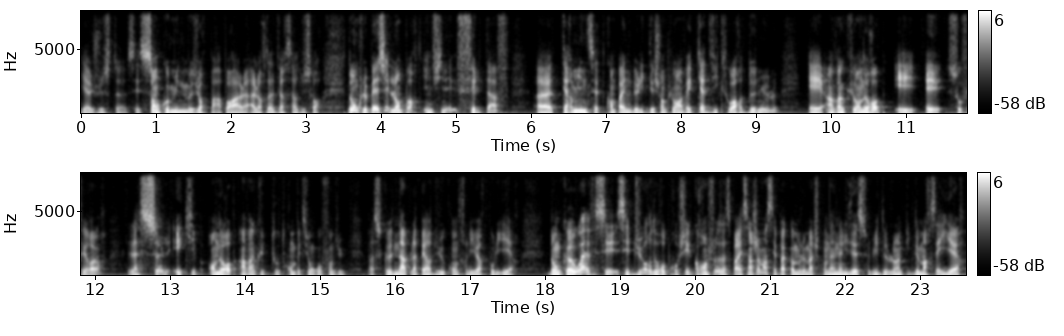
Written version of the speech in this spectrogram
il y a juste, euh, c'est sans commune mesure par rapport à, leurs adversaires du soir. Donc le PSG l'emporte in fine, fait le taf, euh, termine cette campagne de Ligue des Champions avec 4 victoires, 2 nuls, et invaincu en Europe, et est, sauf erreur, la seule équipe en Europe invaincue toutes compétitions confondues. Parce que Naples a perdu contre Liverpool hier. Donc euh, ouais, c'est dur de reprocher grand-chose à ce Paris Saint-Germain. C'est pas comme le match qu'on analysait, celui de l'Olympique de Marseille hier,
